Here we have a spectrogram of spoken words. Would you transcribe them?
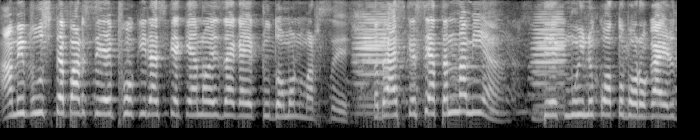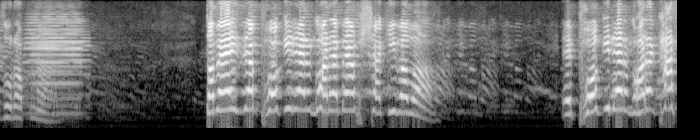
আমি বুঝতে পারছি এই ফকির আজকে কেন এই জায়গায় একটু দমন মারছে। তবে আজকে চেতেন না মিয়া, দেখ মুহিনে কত বড় গায়ের জোর আপনার। তবে এই যে ফকিরের ঘরে ব্যবসা কি বাবা? এই ফকিরের ঘরে খাস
